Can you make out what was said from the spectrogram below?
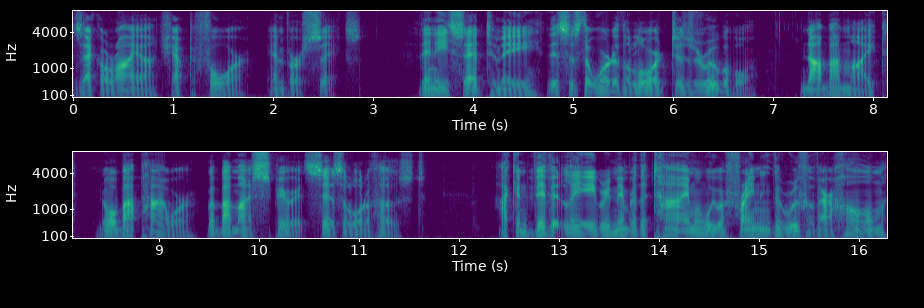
Zechariah chapter 4 and verse 6. Then he said to me, This is the word of the Lord to Zerubbabel, not by might, nor by power, but by my Spirit, says the Lord of hosts. I can vividly remember the time when we were framing the roof of our home,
